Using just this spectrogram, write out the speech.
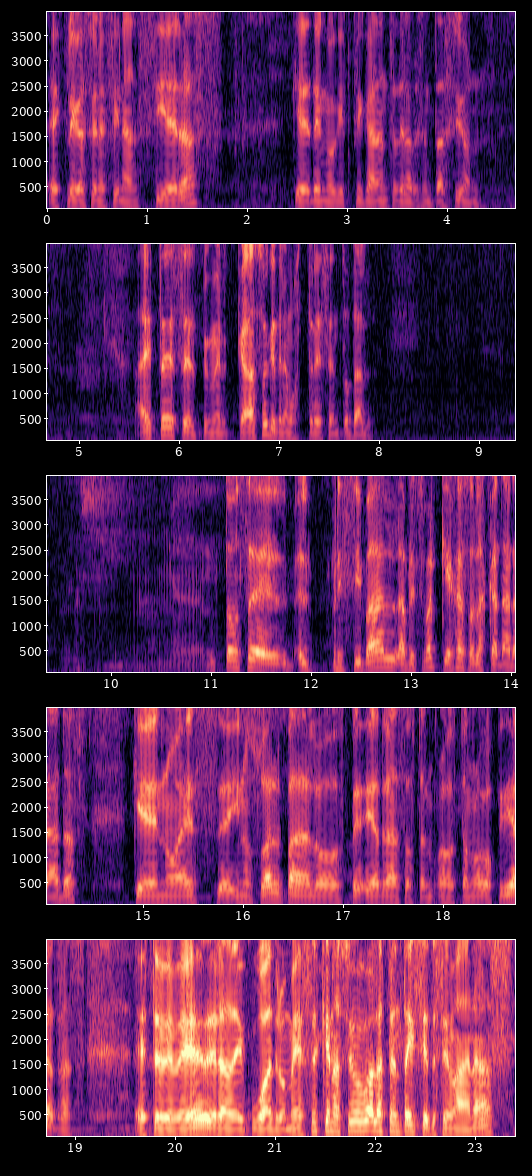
explicaciones financieras que tengo que explicar antes de la presentación. Este es el primer caso, que tenemos tres en total. Entonces, el, el principal, la principal queja son las cataratas, que no es eh, inusual para los pediatras, oftal- oftalmólogos pediatras. Este bebé era de cuatro meses, que nació a las 37 semanas,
